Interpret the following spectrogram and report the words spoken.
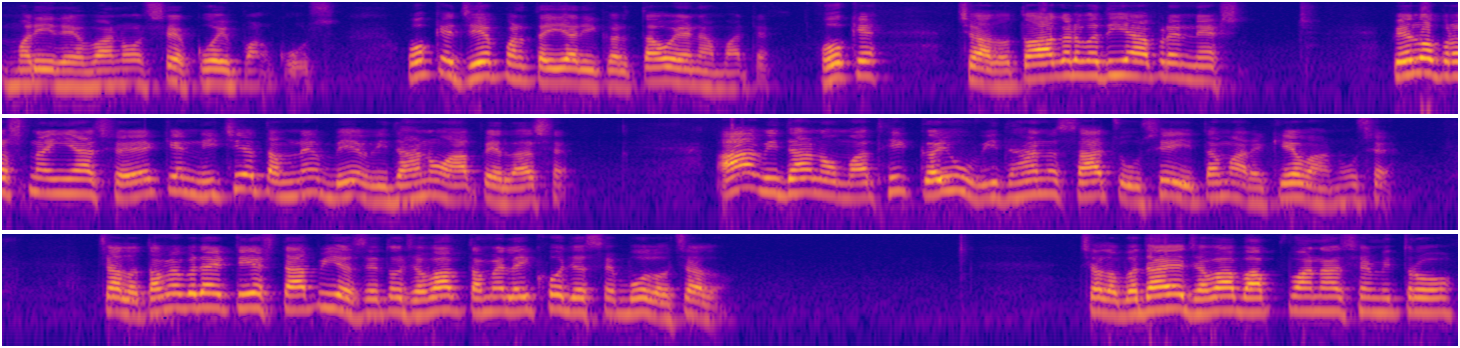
મળી રહેવાનો છે, કોઈ પણ કોર્સ. ઓકે, જે પણ તૈયારી કરતા હોય એના માટે. ઓકે, ચાલો, તો આગળ વધીએ આપણે નેક્સ્ટ પહેલો પ્રશ્ન અહીંયા છે કે નીચે તમને બે વિધાનો આપેલા છે. આ વિધાનોમાંથી કયું વિધાન સાચું છે એ તમારે કહેવાનું છે. ચાલો, તમે બધા ટેસ્ટ આપી હશે તો જવાબ તમે લખ્યો જ હશે. બોલો, ચાલો. ચલો, બધાએ જવાબ આપવાના છે મિત્રો.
